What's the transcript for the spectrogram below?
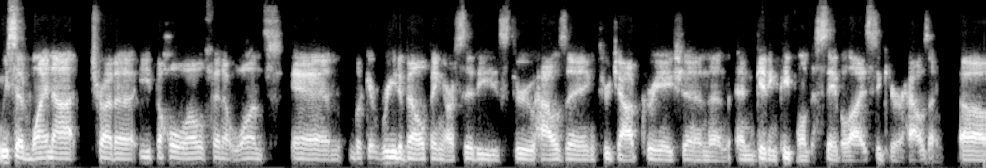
we said, why not try to eat the whole elephant at once and look at redeveloping our cities through housing, through job creation, and, and getting people into stabilized, secure housing. Uh,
